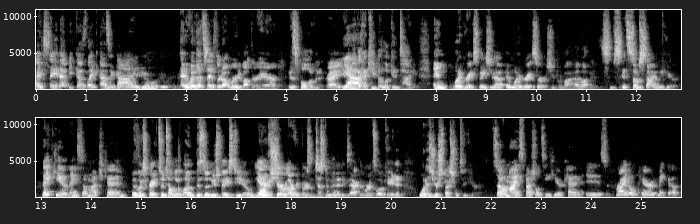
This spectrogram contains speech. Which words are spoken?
I say that because, like, as a guy, you know, anyone that says they're not worried about their hair is full of it, right? You, Yeah. You gotta keep it looking tight. And what a great space you have, and what a great service you provide. I love it. It's, it's so stylish here. Thank you. Thanks so much, Ken. It looks great. So tell me, um, this is a new space to you. and We're going to share with our viewers in just a minute exactly where it's located. What is your specialty here? So, my specialty here, Ken, is bridal hair and makeup,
